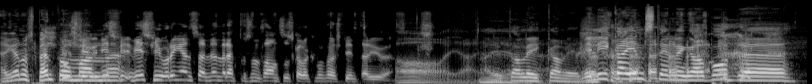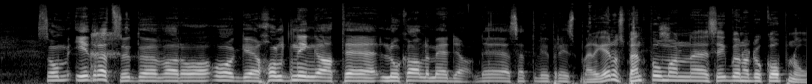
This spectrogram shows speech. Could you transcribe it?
Jeg er nå spent på om han hvis, eh, hvis Fjordingen sender en representant, så skal dere få første intervjuet. Oh, ja, ja. Dette liker vi. Vi liker innstillinga både som idrettsutøver og, og holdninger til lokale medier. Det setter vi pris på. Men jeg er nå spent på om han eh, Sigbjørn har dukket opp nå.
